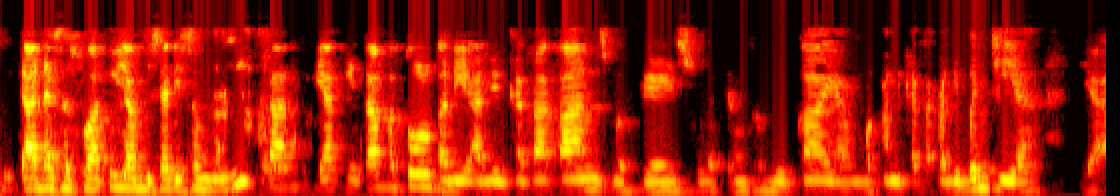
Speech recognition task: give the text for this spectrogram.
tidak ada sesuatu yang bisa disembunyikan. Ya kita betul tadi Adin katakan sebagai surat yang terbuka yang bahkan dikatakan dibenci ya. Ya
